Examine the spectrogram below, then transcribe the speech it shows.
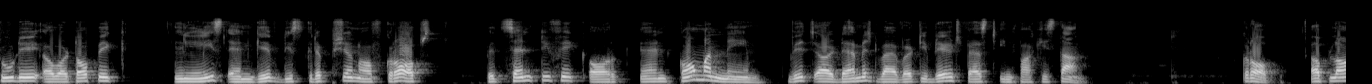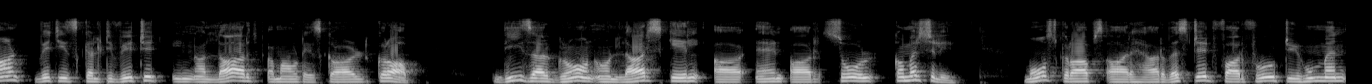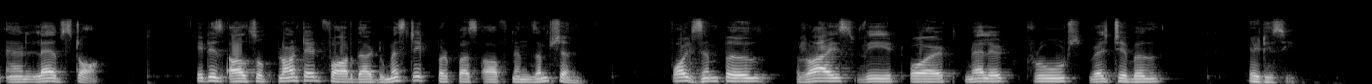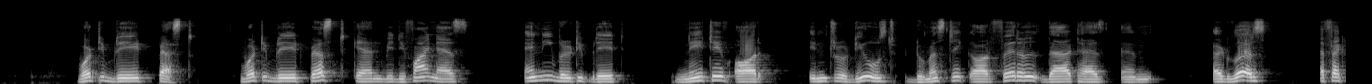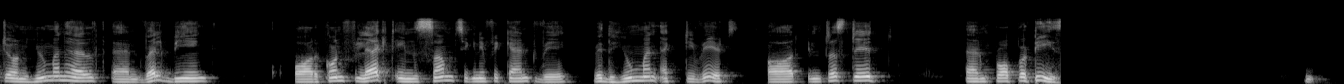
Today our topic enlist and give description of crops with scientific or and common name which are damaged by vertebrate pest in Pakistan. Crop A plant which is cultivated in a large amount is called crop. These are grown on large scale uh, and are sold commercially. Most crops are harvested for food to human and livestock. It is also planted for the domestic purpose of consumption. For example, rice, wheat, oat, millet, fruits, vegetables, etc. Vertebrate pest. Vertebrate pest can be defined as any vertebrate, native or introduced, domestic or feral that has an adverse effect on human health and well-being or conflict in some significant way with human activities or interested and properties.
